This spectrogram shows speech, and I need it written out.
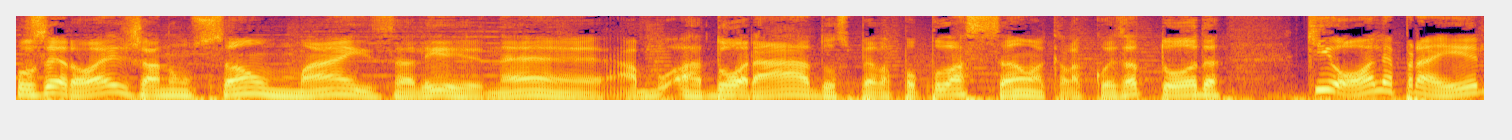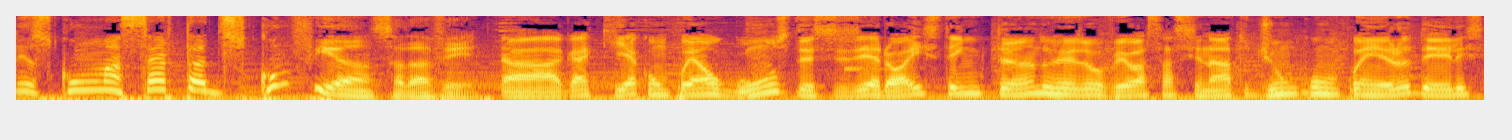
os heróis já não são mais ali, né, adorados pela população, aquela coisa toda que olha para eles com uma certa desconfiança, Davi. A HQ acompanha alguns desses heróis tentando resolver o assassinato de um companheiro deles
